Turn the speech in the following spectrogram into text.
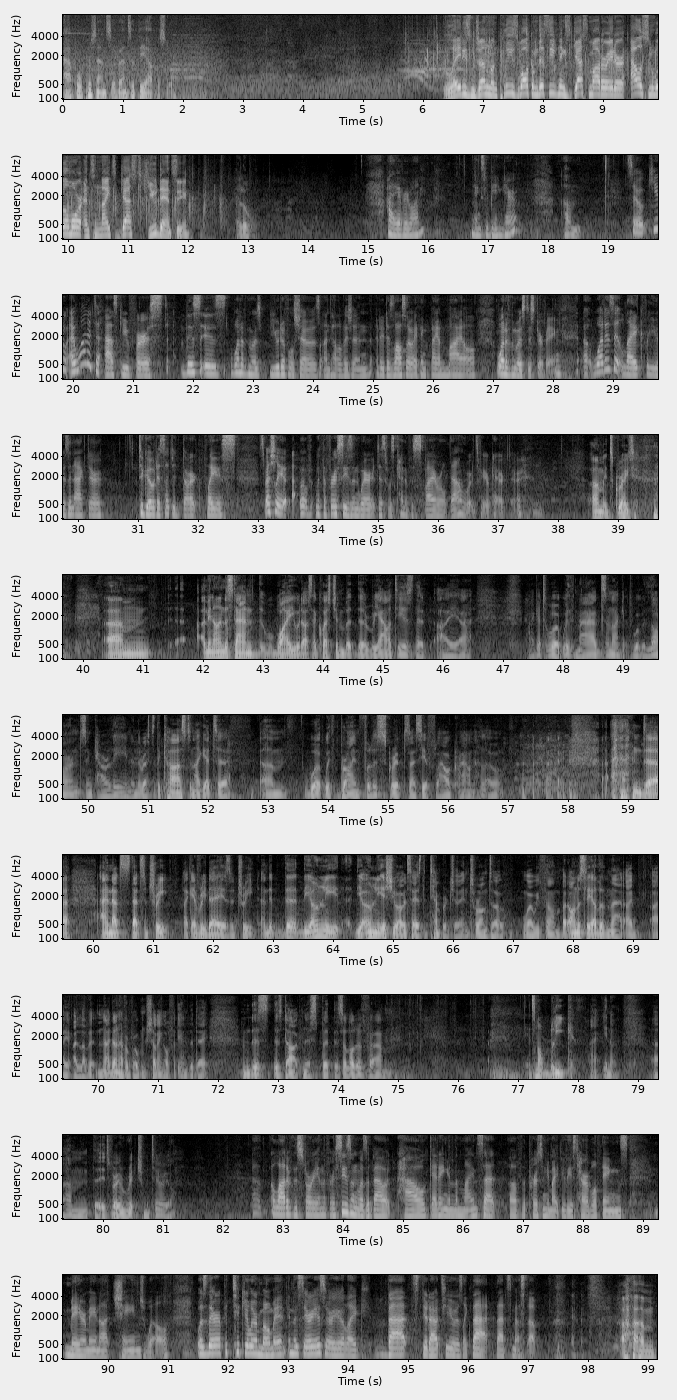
Apple presents events at the Apple Store. Ladies and gentlemen, please welcome this evening's guest moderator, Alison Willmore, and tonight's guest, Hugh Dancy. Hello. Hi, everyone. Thanks for being here. Um, so, Hugh, I wanted to ask you first. This is one of the most beautiful shows on television, and it is also, I think, by a mile, one of the most disturbing. Uh, what is it like for you as an actor to go to such a dark place, especially uh, with the first season where it just was kind of a spiral downwards for your character? Um, it's great. um, I mean, I understand why you would ask that question, but the reality is that I. Uh, I get to work with Mads and I get to work with Laurence and Caroline and the rest of the cast, and I get to um, work with Bryan Fuller's scripts. I see a flower crown. Hello. and uh, and that's that's a treat. Like every day is a treat. And the, the the only the only issue I would say is the temperature in Toronto where we film. But honestly, other than that, I I, I love it, and I don't have a problem shutting off at the end of the day. I mean, there's there's darkness, but there's a lot of um, it's not bleak, you know. Um, it's very rich material. Uh, a lot of the story in the first season was about how getting in the mindset of the person who might do these terrible things may or may not change Will. Was there a particular moment in the series where you're like, that stood out to you as like, that, that's messed up? um,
